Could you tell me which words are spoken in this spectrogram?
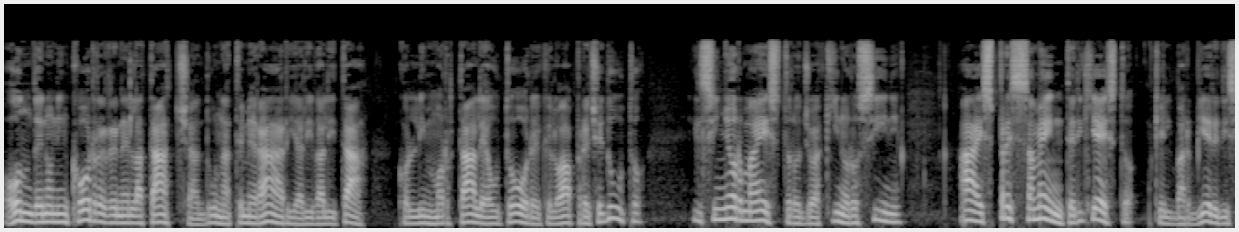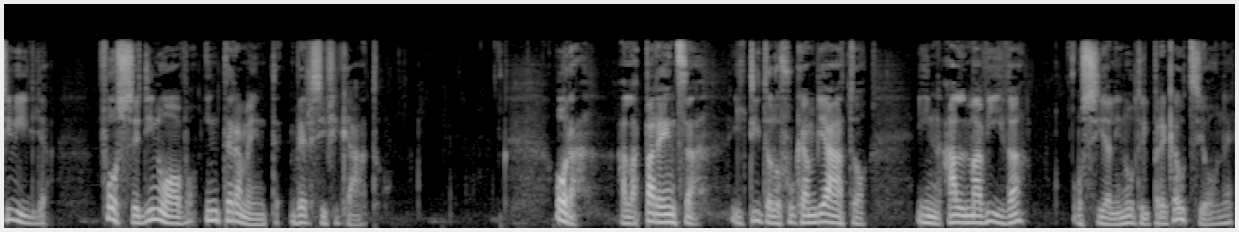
onde non incorrere nella taccia d'una temeraria rivalità con l'immortale autore che lo ha preceduto, il signor maestro Gioacchino Rossini ha espressamente richiesto che il barbiere di Siviglia fosse di nuovo interamente versificato. Ora, all'apparenza, il titolo fu cambiato in Alma Viva, ossia l'inutil precauzione,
